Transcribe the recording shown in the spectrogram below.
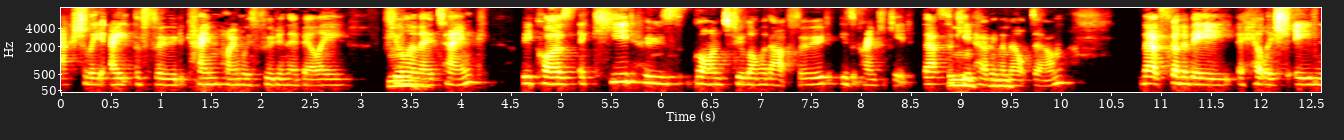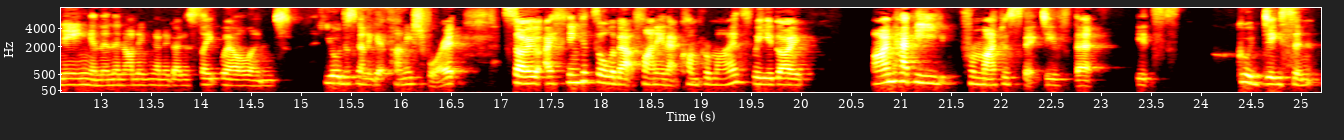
actually ate the food, came home with food in their belly, fuel mm. in their tank, because a kid who's gone too long without food is a cranky kid. That's the mm. kid having the mm-hmm. meltdown. That's going to be a hellish evening, and then they're not even going to go to sleep well, and you're just going to get punished for it. So I think it's all about finding that compromise where you go, I'm happy from my perspective that it's good, decent,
